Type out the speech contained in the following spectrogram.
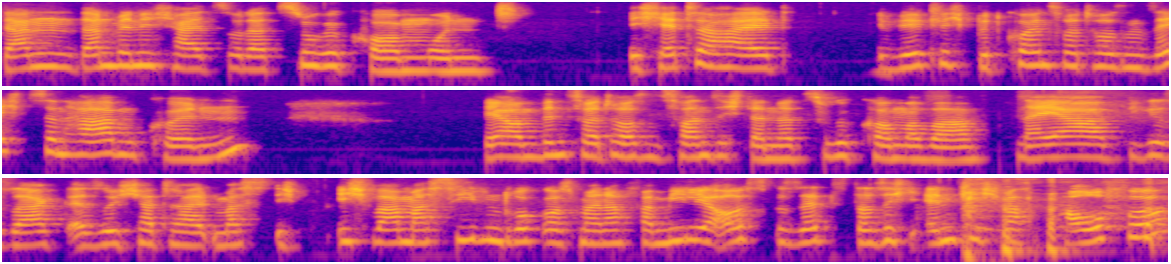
dann, dann bin ich halt so dazugekommen und ich hätte halt wirklich Bitcoin 2016 haben können, ja, und bin 2020 dann dazugekommen, aber naja, wie gesagt, also ich hatte halt, mass ich, ich war massiven Druck aus meiner Familie ausgesetzt, dass ich endlich was kaufe.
